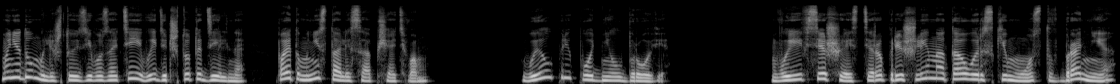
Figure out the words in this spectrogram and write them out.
Мы не думали, что из его затеи выйдет что-то дельное, поэтому не стали сообщать вам. Уилл приподнял брови. «Вы все шестеро пришли на Тауэрский мост в броне,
